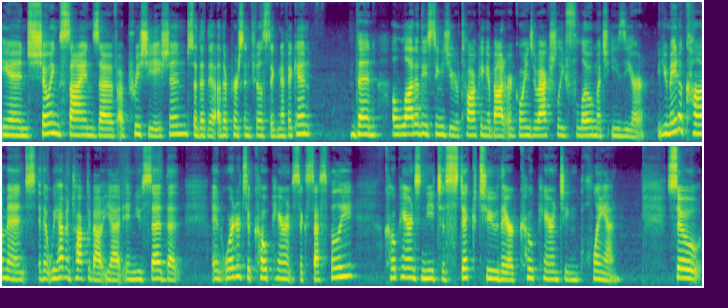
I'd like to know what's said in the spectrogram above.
and showing signs of appreciation so that the other person feels significant, then a lot of these things you're talking about are going to actually flow much easier. You made a comment that we haven't talked about yet, and you said that in order to co parent successfully, co parents need to stick to their co parenting plan. So,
